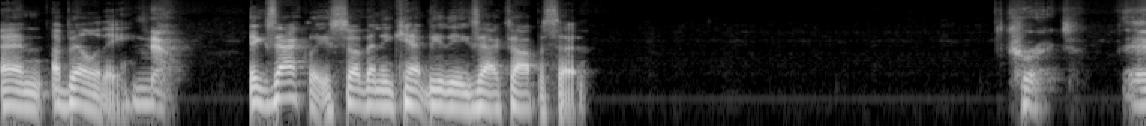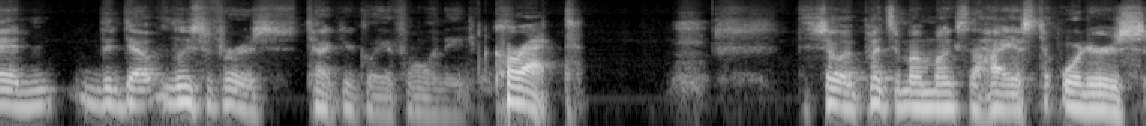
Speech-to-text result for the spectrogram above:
and ability. No. Exactly. So then he can't be the exact opposite. Correct. And the de- Lucifer is technically a fallen angel. Correct. So it puts him amongst the highest orders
